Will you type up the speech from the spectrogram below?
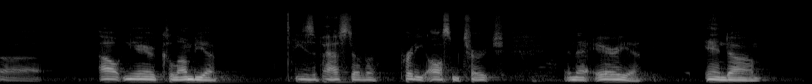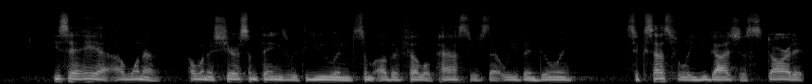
uh, out near Columbia. He's a pastor of a pretty awesome church in that area. And um, he said, Hey, I want to I want to share some things with you and some other fellow pastors that we've been doing successfully. You guys just started.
